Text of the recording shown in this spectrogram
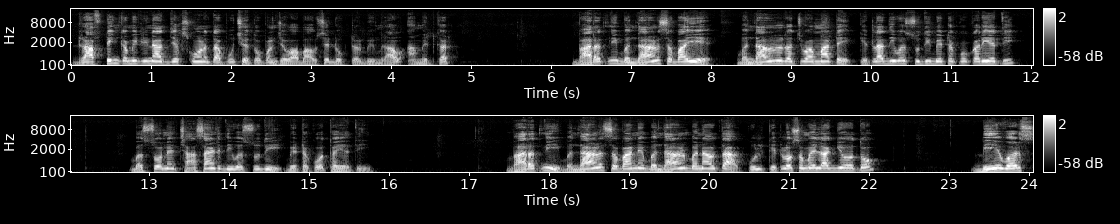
ડ્રાફ્ટિંગ કમિટીના અધ્યક્ષ કોણ હતા? પૂછે તો પણ જવાબ આવશે ડૉક્ટર ભીમરાવ આંબેડકર. ભારતની બંધારણ સભાએ બંધારણ રચવા માટે કેટલા દિવસ સુધી બેઠકો કરી હતી? બસો ને છાસાઠ દિવસ સુધી બેઠકો થઈ હતી. ભારતની બંધારણ સભાને બંધારણ બનાવતા કુલ કેટલો સમય લાગ્યો હતો? બે વર્ષ,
